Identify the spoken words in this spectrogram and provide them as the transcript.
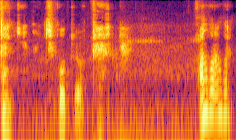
Thank you thank you okay okay வாங்க போகிறேன் போகிறேன்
